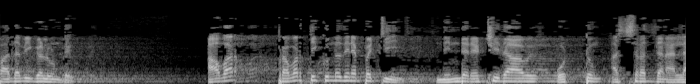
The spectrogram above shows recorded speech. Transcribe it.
പദവികളുണ്ട് അവർ പ്രവർത്തിക്കുന്നതിനെപ്പറ്റി നിന്റെ രക്ഷിതാവ് ഒട്ടും അശ്രദ്ധനല്ല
